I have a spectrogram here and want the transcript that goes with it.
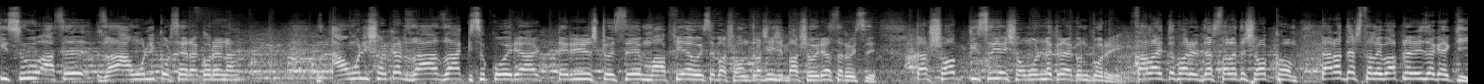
কিছু আছে যা আমলি করছে, এরা করে না। আওয়ামী সরকার যা যা কিছু কইরা টেরিস্ট হয়েছে মাফিয়া হয়েছে বা সন্ত্রাসী বা স্বৈরাচার হয়েছে তার সব কিছুই এই সমন্বয়করা এখন করে। চালাইতে পারে, দেশ চালাইতে সক্ষম। তারা দেশ চালাইবে, আপনার এই জায়গায় কি?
